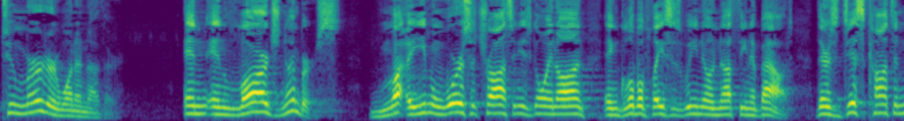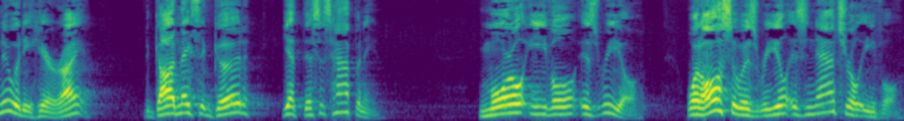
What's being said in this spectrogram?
to murder one another in, in large numbers. Even worse atrocities going on in global places we know nothing about. There's discontinuity here, right? God makes it good, yet this is happening. Moral evil is real. What also is real is natural evil.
